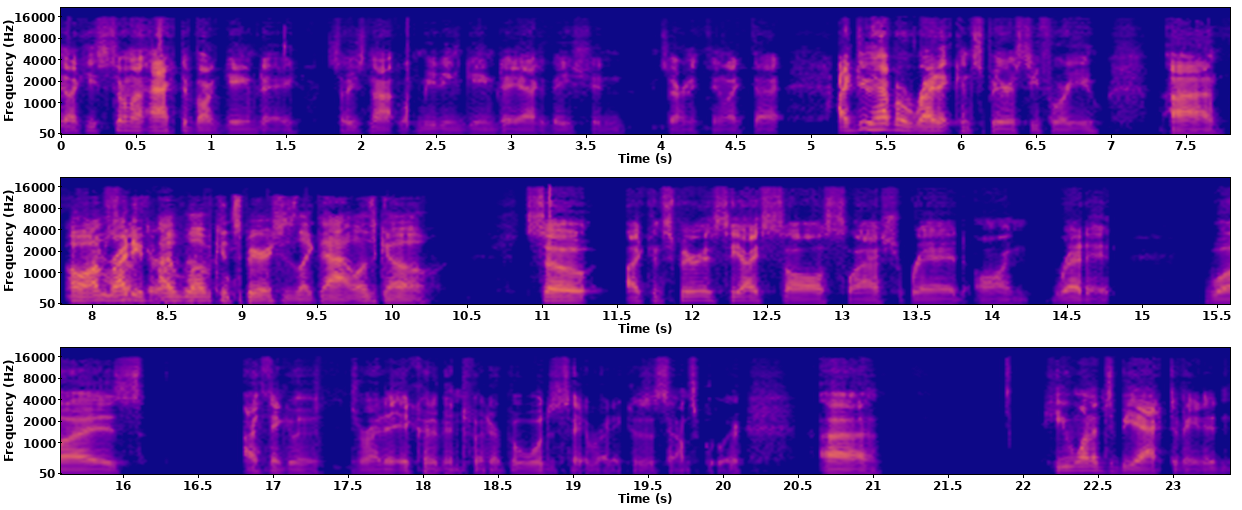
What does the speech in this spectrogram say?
like he's still not active on game day, so he's not like meeting game day activations or anything like that. I do have a Reddit conspiracy for you. Uh, Oh, I'm ready. I love conspiracies like that. Let's go. So a conspiracy I saw slash read on Reddit was, I think it was Reddit. It could have been Twitter, but we'll just say Reddit because it sounds cooler. Uh, he wanted to be activated,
